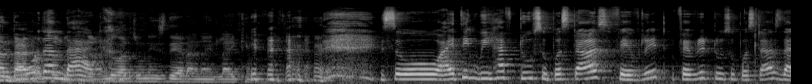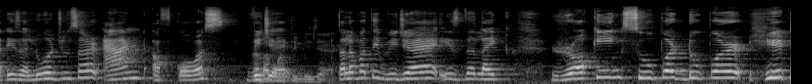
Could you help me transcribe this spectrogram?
than that. more than that Allu Arjun is there, and I like him. so i think we have two superstars favorite favorite two superstars that is allu arjun sir and of course vijay Talapati Vijay. talapati vijay is the like rocking super duper hit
